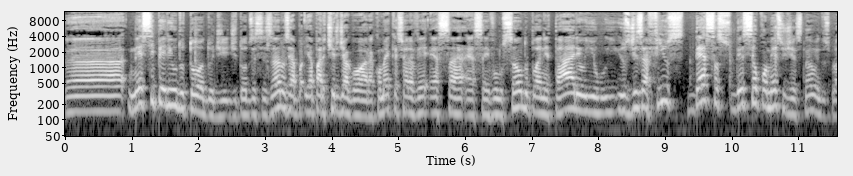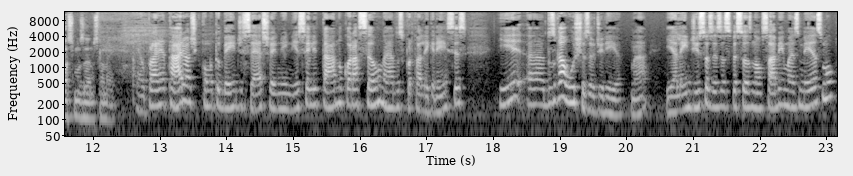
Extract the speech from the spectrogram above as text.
Uh, nesse período todo de, de todos esses anos, e a, e a, partir de agora, como é que a senhora vê essa, essa evolução do Planetário e, o, e os desafios dessas, desse seu começo de gestão e dos próximos anos também? É, o Planetário, acho que como tu bem disseste aí no início, ele está no coração né, dos porto-alegrenses, e uh, dos gaúchos, eu diria, né? E além disso, às vezes as pessoas não sabem, mas mesmo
